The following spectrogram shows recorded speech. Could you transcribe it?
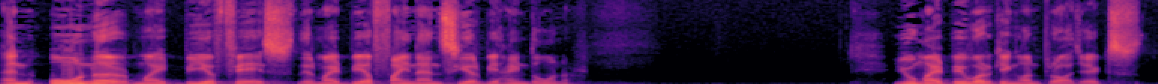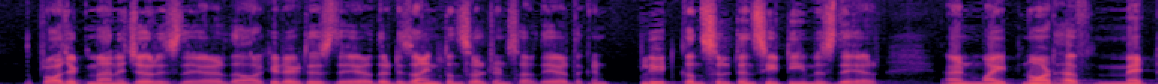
An owner might be a face. There might be a financier behind the owner. You might be working on projects. The project manager is there, the architect is there, the design consultants are there, the complete consultancy team is there and might not have met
